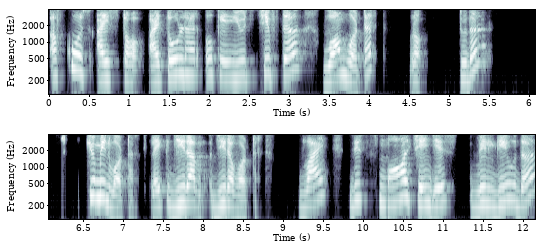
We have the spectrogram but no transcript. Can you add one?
Of course, I stop. I told her, okay, you shift the warm water to the cumin water, like jeera, jeera water. Why? These small changes will give the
